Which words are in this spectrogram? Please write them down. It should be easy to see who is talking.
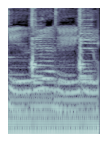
Speaker 1: do, do, do.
